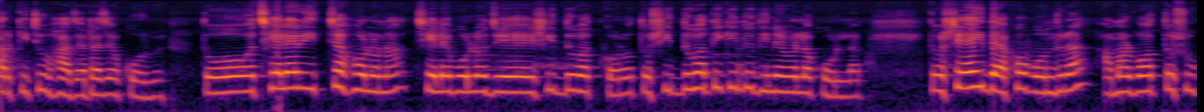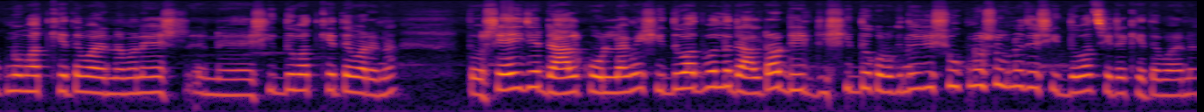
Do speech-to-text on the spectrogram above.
আর কিছু ভাজা টাজা করবে। তো ছেলের ইচ্ছা হলো না। ছেলে বলল যে, সিদ্ধ ভাত করো। তো সিদ্ধ ভাতই কিন্তু দিনের বেলা করলাম। তো সেই দেখো বন্ধুরা, আমার বর তো শুকনো ভাত খেতে পারে না মানে সিদ্ধ ভাত খেতে পারে না। তো সেই যে ডাল করলাম সিদ্ধ ভাত বলতে ডালটাও সিদ্ধ করব, কিন্তু যে শুকনো শুকনো যে সিদ্ধ ভাত সেটা খেতে পারে না।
